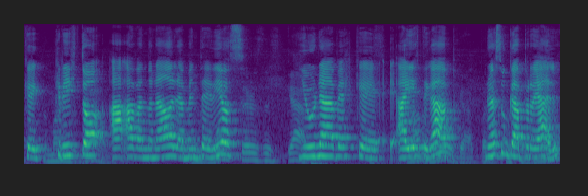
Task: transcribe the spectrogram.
que Cristo ha abandonado la mente de Dios. Y una vez que hay este gap, no es un gap real,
